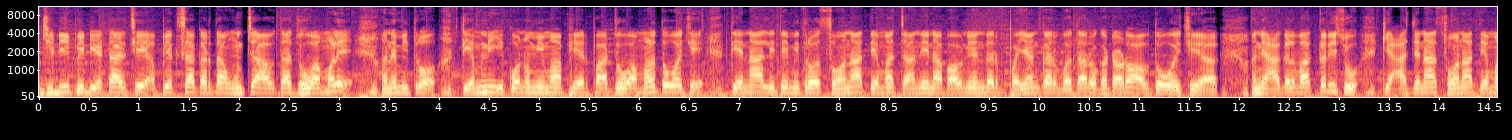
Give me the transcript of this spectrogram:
જીડીપી ડેટા છે, અપેક્ષા કરતાં ઊંચા આવતા જોવા મળે. અને મિત્રો, તેમની ઇકોનોમીમાં ફેરફાર જોવા મળતો હોય છે. તેના લીધે મિત્રો સોના તેમજ ચાંદીના ભાવની અંદર ભયંકર વધારો ઘટાડો આવતો હોય છે. અને આગળ વાત કરીશું કે આજના સોના તેમજ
